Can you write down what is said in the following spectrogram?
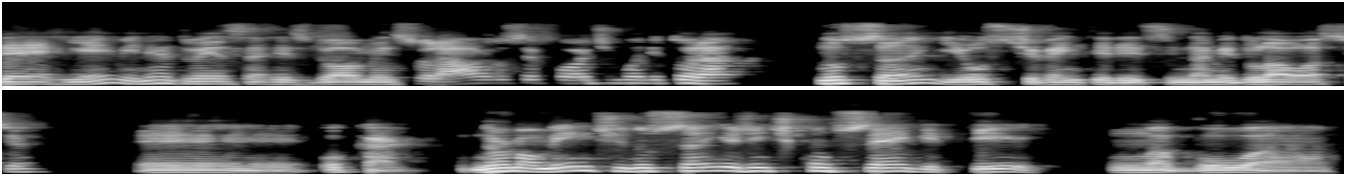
DRM, né, doença residual mensurável, você pode monitorar no sangue ou se tiver interesse na medula óssea, é, o CAR. Normalmente no sangue a gente consegue ter uma boa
